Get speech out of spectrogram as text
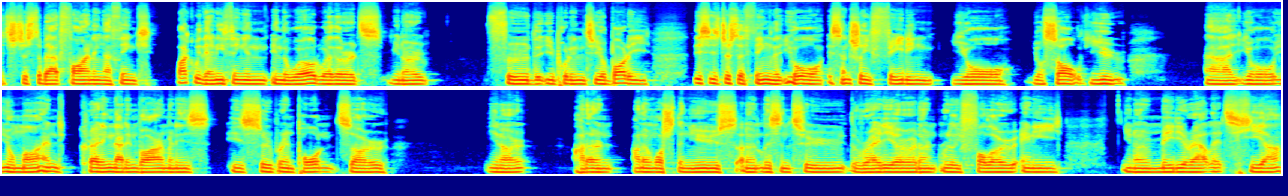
it's just about finding, I think, like with anything in in the world, whether it's you know food that you put into your body, this is just a thing that you're essentially feeding your your soul, you, uh, your your mind. Creating that environment is is super important. So, you know, I don't I don't watch the news. I don't listen to the radio. I don't really follow any, you know, media outlets here.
